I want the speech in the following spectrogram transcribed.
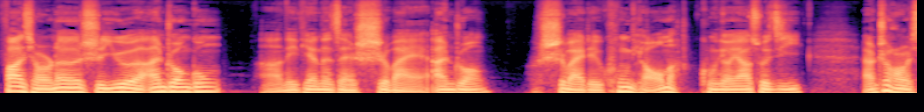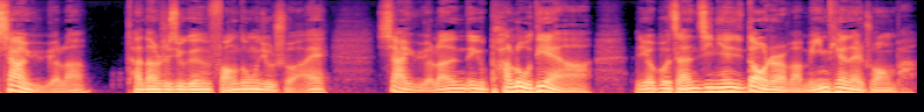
发小呢是一个安装工啊，那天呢在室外安装室外这个空调嘛，空调压缩机，然后正好下雨了，他当时就跟房东就说：“哎，下雨了，那个怕漏电啊，要不咱今天就到这儿吧，明天再装吧。”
